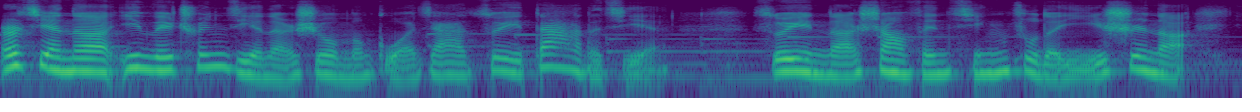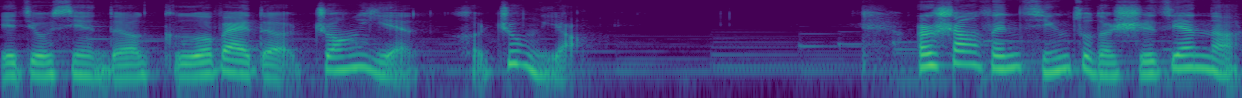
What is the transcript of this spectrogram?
而且呢，因为春节呢是我们国家最大的节，所以呢上坟请祖的仪式呢也就显得格外的庄严和重要。而上坟请祖的时间呢，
